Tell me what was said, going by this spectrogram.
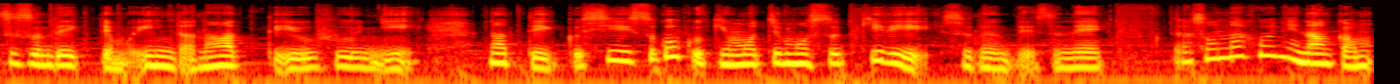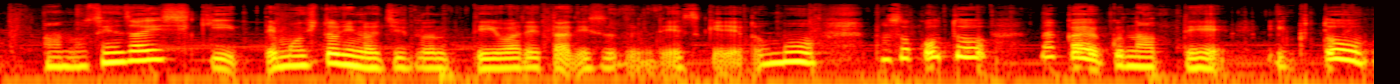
進んでいってもいいんだなっていう風になっていくしすごく気持ちもすっきりするんですね。だからそんな風になんかあの潜在意識ってもう一人の自分って言われたりするんですけれども、まあ、そこと仲良くなっていくと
